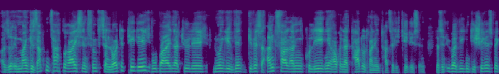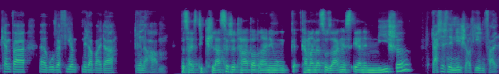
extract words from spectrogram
Also in meinem gesamten Fachbereich sind 15 Leute tätig, wobei natürlich nur eine gewisse Anzahl an Kollegen auch in der Tatortreinigung tatsächlich tätig sind. Das sind überwiegend die Schädlingsbekämpfer, äh, wo wir vier Mitarbeiter drinne haben. Das heißt, die klassische Tatortreinigung, kann man das so sagen, ist eher eine Nische? Das ist eine Nische auf jeden Fall.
